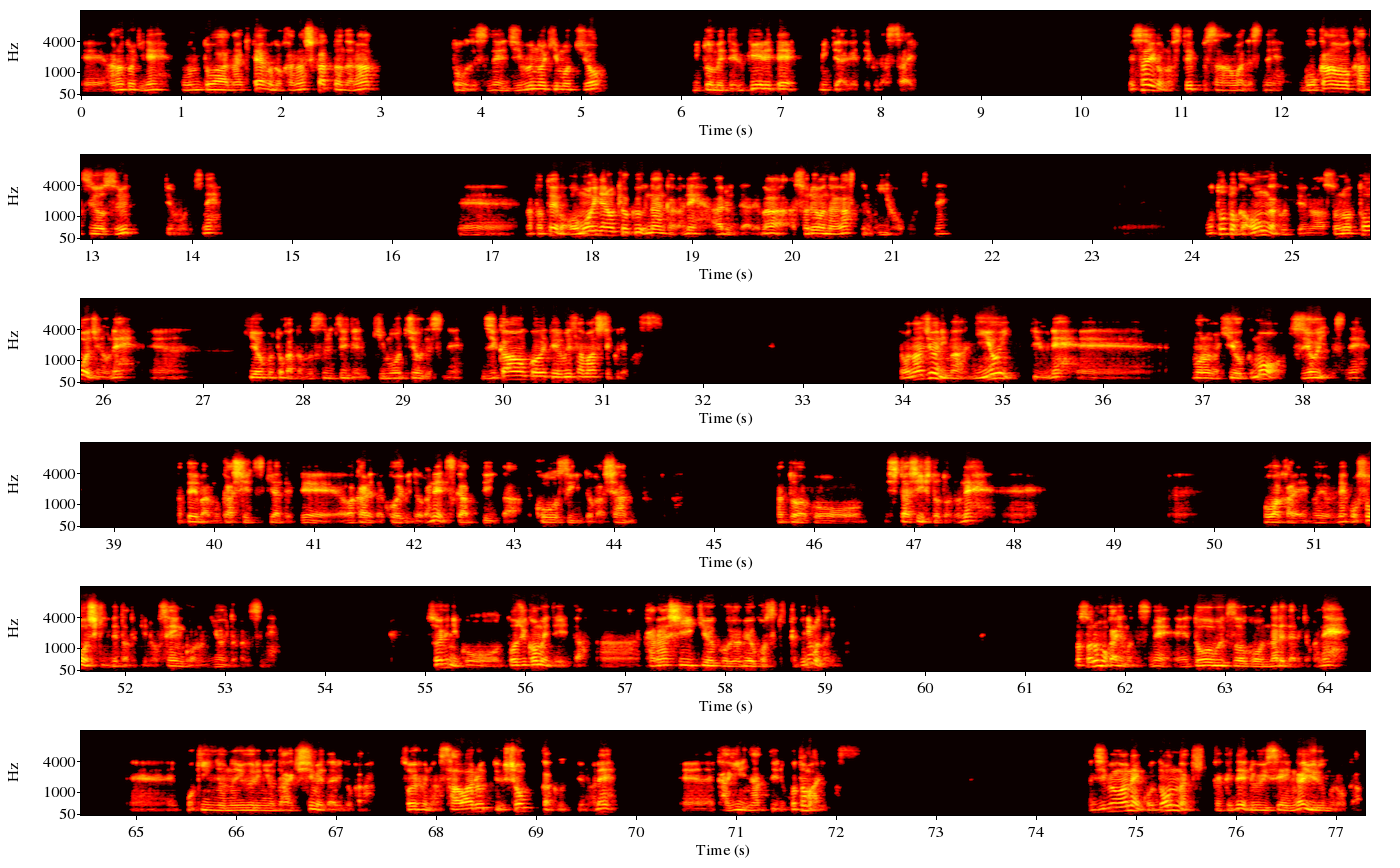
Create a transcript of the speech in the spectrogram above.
えー、あの時ね、本当は泣きたいほど悲しかったんだな、とですね、自分の気持ちを認めて受け入れてみてあげてください。で最後のステップ3はですね、五感を活用するっていうものですね。えーまあ、例えば思い出の曲なんかがね、あるんであれば、それを流すっていうのもいい方法ですね。え、音とか音楽っていうのは、その当時のね、えー、記憶とかと結びついている気持ちをですね、時間を超えて呼び覚ましてくれます。同じように、まあ、匂いっていうね、えー、ものの記憶も強いですね。例えば昔付き合ってて別れた恋人がね、使っていた香水とかシャンプーとか、あとはこう、親しい人とのね、えー、お別れのようなね、お葬式に出た時の線香の匂いとかですね。そういうふうにこう、閉じ込めていたあ悲しい記憶を呼び起こすきっかけにもなります。まあ、その他にもですね、動物をこう撫れたりとかね、えー、お気に入りのぬいぐるみを抱きしめたりとか、そういうふうな触るっていう触覚っていうのはね、えー、鍵になっていることもあります。自分はね、こうどんなきっかけで涙腺が緩むのか。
